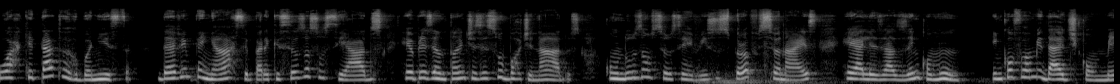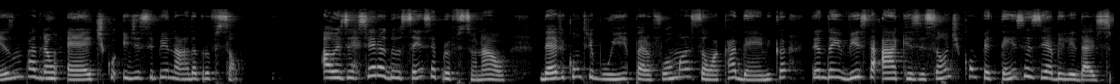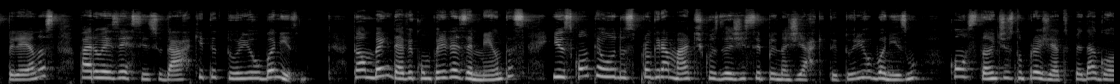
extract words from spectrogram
O arquiteto urbanista deve empenhar-se para que seus associados, representantes e subordinados conduzam seus serviços profissionais realizados em comum em conformidade com o mesmo padrão ético e disciplinar da profissão. Ao exercer a docência profissional, deve contribuir para a formação acadêmica, tendo em vista a aquisição de competências e habilidades plenas para o exercício da arquitetura e urbanismo. Também deve cumprir as ementas e os conteúdos programáticos das disciplinas de arquitetura e urbanismo constantes no projeto pedagógico.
